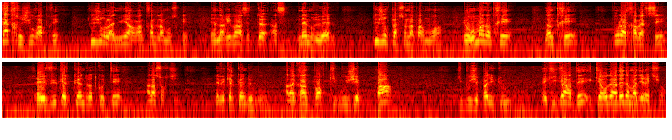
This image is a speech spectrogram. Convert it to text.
Quatre jours après, toujours la nuit en rentrant de la mosquée et en arrivant à cette, même ruelle, toujours personne à part moi. Et au moment d'entrer, d'entrer pour la traverser, j'avais vu quelqu'un de l'autre côté à la sortie. Il y avait quelqu'un debout à la grande porte qui bougeait pas, qui bougeait pas du tout et qui gardait, qui regardait dans ma direction.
